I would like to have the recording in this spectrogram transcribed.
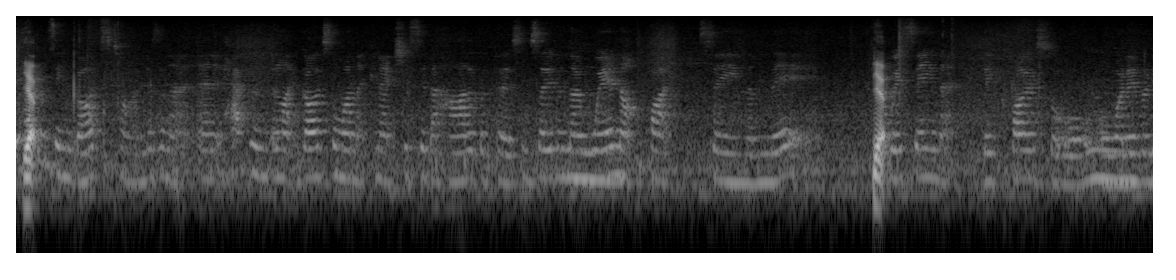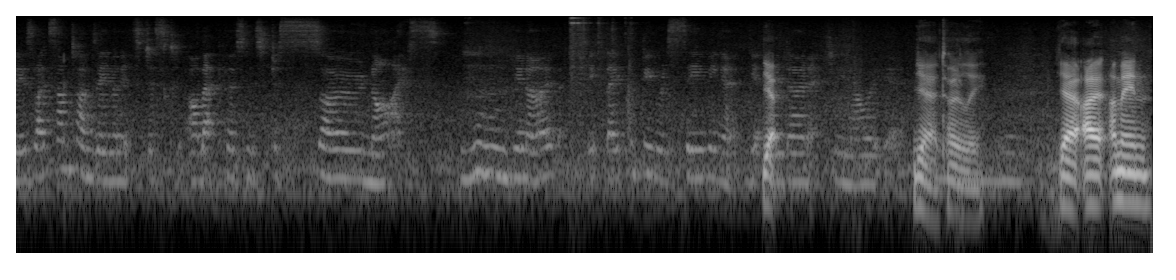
it yep. happens in God's time, doesn't it? And it happens, and like God's the one that can actually see the heart of the person. So even though mm. we're not quite seeing them there, Yep. we're seeing that they're close or, or mm. whatever it is. Like sometimes even it's just, oh, that person's just so nice. You know, if they could be receiving it, yet Yep. they don't actually know it yet. Yeah, totally. Mm-hmm. Yeah, I, I mean,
